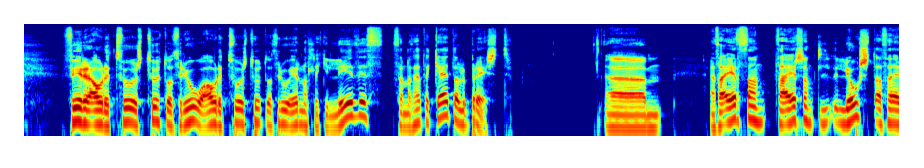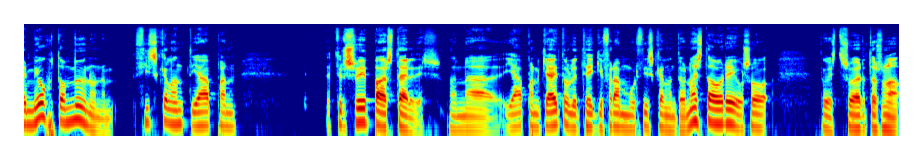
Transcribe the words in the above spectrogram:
fyrir árið 2023 og árið 2023 er náttúrulega ekki liðið þannig að þetta gæti alveg breyst. Um, en það er, þann, það er samt ljóst að það er mjótt á mununum. Þískaland, Japan þetta eru svipaðar stærðir. Þannig að Japan gæti alveg tekið fram úr Þískalandi á næsta ári og svo, veist, svo er þetta svona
